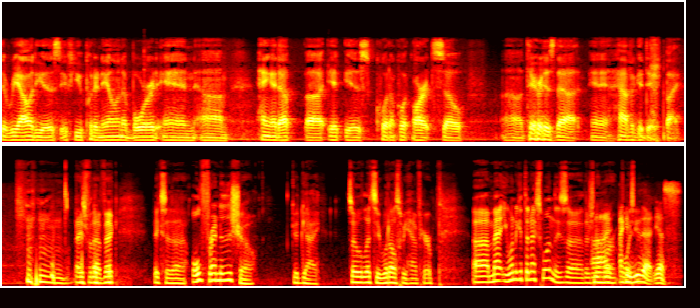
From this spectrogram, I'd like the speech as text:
the reality is if you put a nail in a board and um, hang it up uh, it is quote unquote art so uh, there is that and have a good day bye Thanks for that, Vic. Vic's an uh, old friend of the show. Good guy. So let's see what else we have here. Uh, Matt, you want to get the next one? There's uh, there's no I, more. I can do mail. that. Yes.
